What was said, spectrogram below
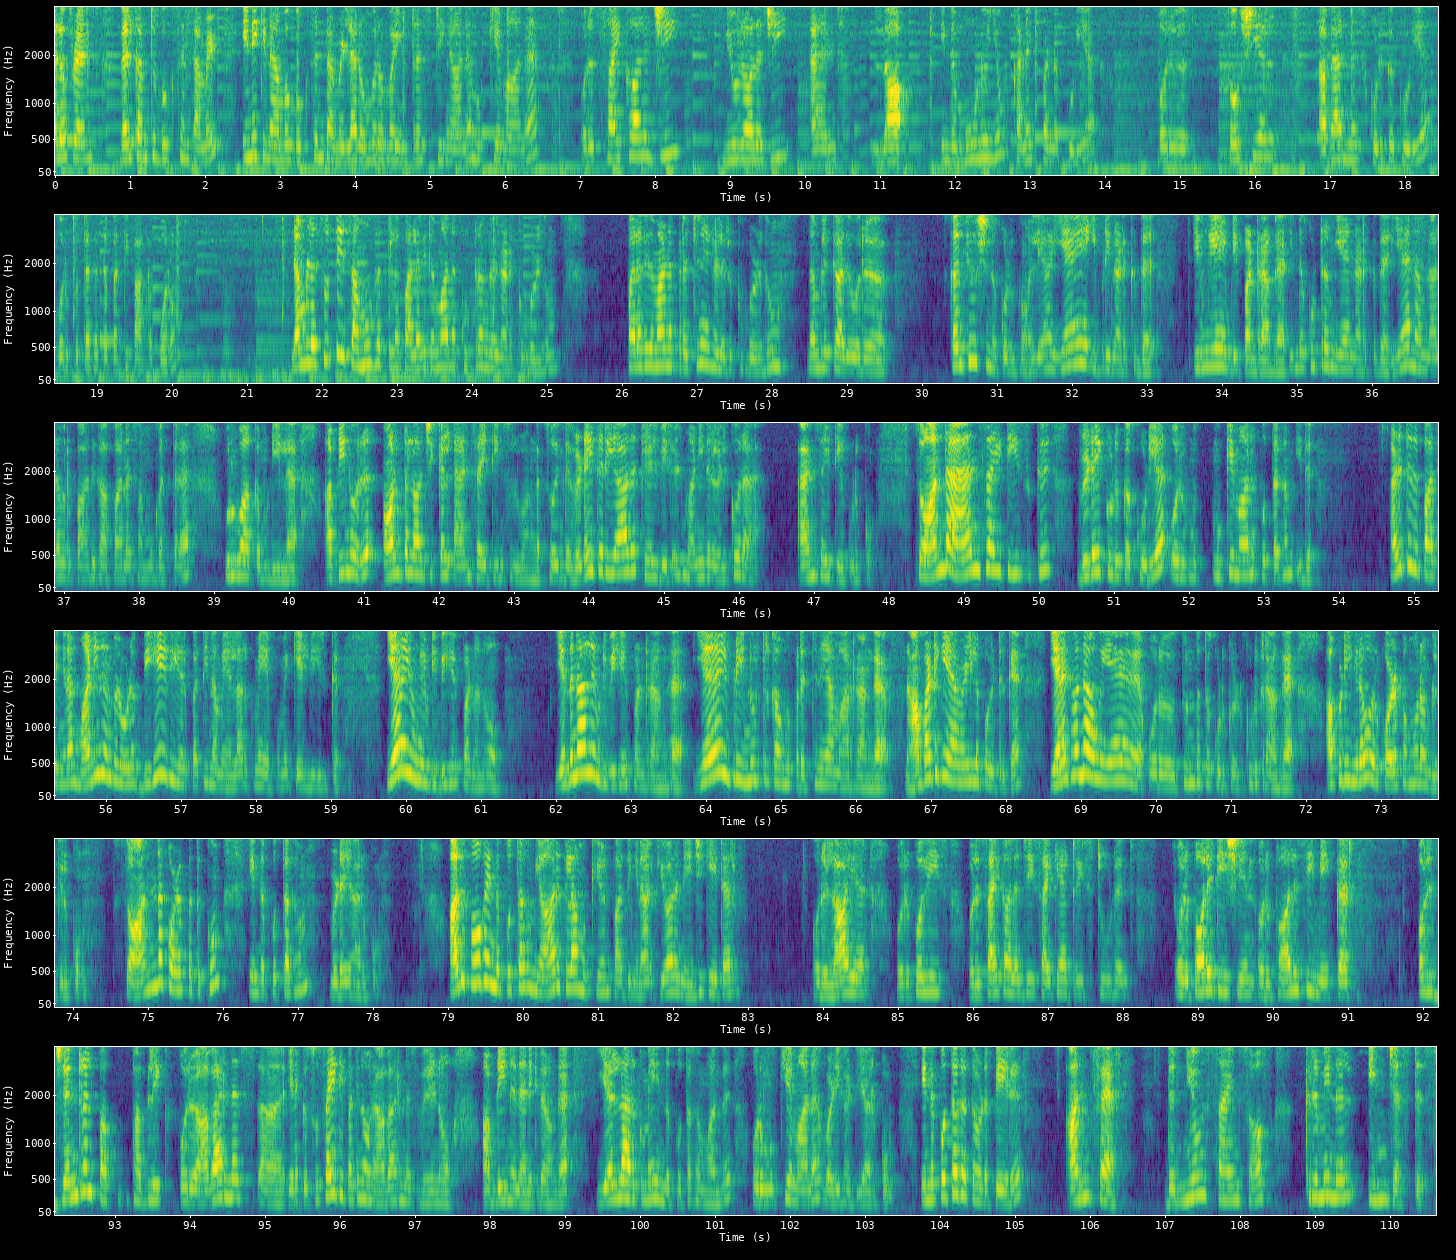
Hello friends welcome to books in Tamil இன்றைக்கி நாம் books in தமிழில் ரொம்ப ரொம்ப இன்ட்ரெஸ்டிங்கான முக்கியமான ஒரு சைக்காலஜி நியூராலஜி அண்ட் லா இந்த மூணையும் கனெக்ட் பண்ணக்கூடிய ஒரு சோஷியல் அவேர்னஸ் கொடுக்கக்கூடிய ஒரு புத்தகத்தை பற்றி பார்க்க போகிறோம் நம்மளை சுற்றி சமூகத்தில் பலவிதமான குற்றங்கள் நடக்கும் பொழுதும் பலவிதமான பிரச்சனைகள் இருக்கும் பொழுதும் நம்மளுக்கு அது ஒரு கன்ஃபியூஷனை கொடுக்கும் இல்லையா? ஏன் இப்படி நடக்குது? இவங்க ஏன் இப்படி பண்ணுறாங்க இந்த குற்றம் ஏன் நடக்குது? ஏன் நம்மளால் ஒரு பாதுகாப்பான சமூகத்தில் உருவாக்க முடியல? அப்படின்னு ஒரு ஆன்டலாஜிக்கல் ஆன்சைட்டின்னு சொல்லுவாங்க. ஸோ இந்த விடை தெரியாத கேள்விகள் மனிதர்களுக்கு ஒரு ஆன்சைட்டியை கொடுக்கும். ஸோ அந்த ஆன்சைட்டிஸுக்கு விடை கொடுக்கக்கூடிய ஒரு மு முக்கியமான புத்தகம் இது. அடுத்தது பார்த்திங்கன்னா மனிதர்களோட பிஹேவியர் பற்றி நம்ம எல்லாருக்குமே எப்போவுமே கேள்வி இருக்குது ஏன் இவங்க இப்படி பிஹேவ் பண்ணணும்? எதனால் இப்படி பிஹேவ் பண்ணுறாங்க ஏன் இப்படி இன்னொருத்தருக்கு அவங்க பிரச்சனையாக மாறுறாங்க? நான் பாட்டுக்கு என் வழியில் போயிட்டுருக்கேன். எனக்கு வந்து அவங்க ஏன் ஒரு துன்பத்தை கொடுக்க கொடுக்குறாங்க? அப்படிங்கிற ஒரு குழப்பமும் நம்மளுக்கு இருக்கும். ஸோ அந்த குழப்பத்துக்கும் இந்த புத்தகம் விடையாக இருக்கும். அது போக இந்த புத்தகம் யாருக்கெல்லாம் முக்கியம்னு பார்த்தீங்கன்னா if you are an educator ஒரு லாயர் ஒரு போலீஸ் ஒரு சைக்காலஜி சைக்கியாட்ரி ஸ்டூடெண்ட் ஒரு பாலிட்டீஷியன் ஒரு பாலிசி மேக்கர் ஒரு ஜென்ரல் பப் பப்ளிக் ஒரு அவேர்னஸ் uh, எனக்கு சொசைட்டி பற்றின ஒரு அவேர்னஸ் வேணும் அப்படின்னு நினைக்கிறவங்க எல்லாருக்குமே இந்த புத்தகம் வந்து ஒரு முக்கியமான வழிகாட்டியாக இருக்கும். இந்த புத்தகத்தோட பேர் unfair the new science of criminal injustice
